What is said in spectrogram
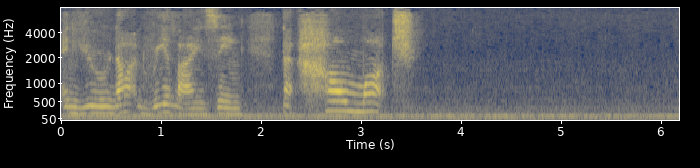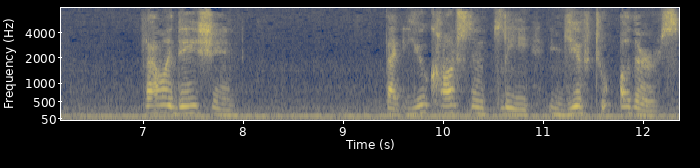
and you're not realizing that how much validation that you constantly give to others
